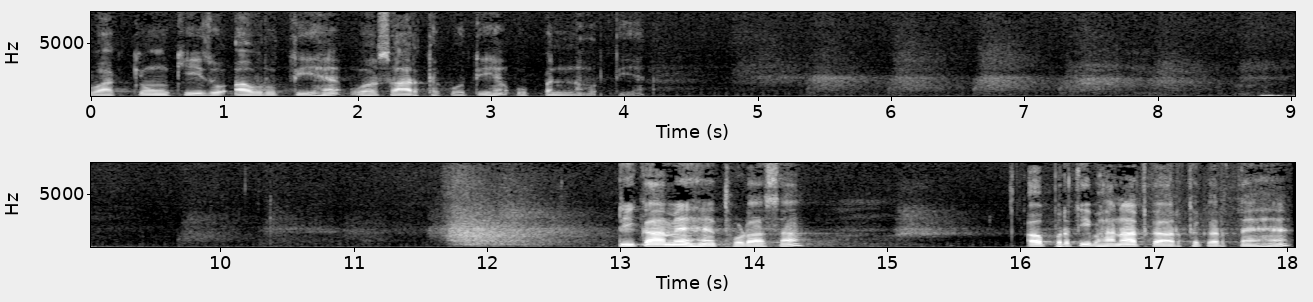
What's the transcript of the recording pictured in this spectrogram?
वाक्यों की जो आवृत्ति है, वह सार्थक होती है, उत्पन्न होती है। टीका में है थोड़ा सा अप्रतिभानात का अर्थ करते हैं,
